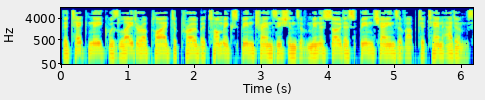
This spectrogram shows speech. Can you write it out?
The technique was later applied to probe atomic spin transitions of Minnesota spin chains of up to 10 atoms,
